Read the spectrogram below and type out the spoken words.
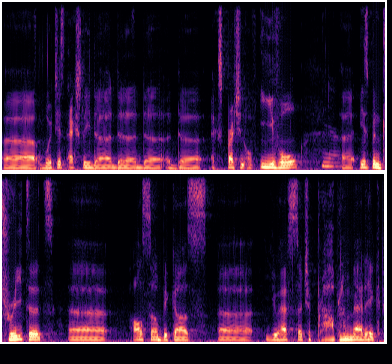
uh, which is actually the the the, the expression of evil, yeah. uh, is been treated. Also because uh, you have such a problematic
